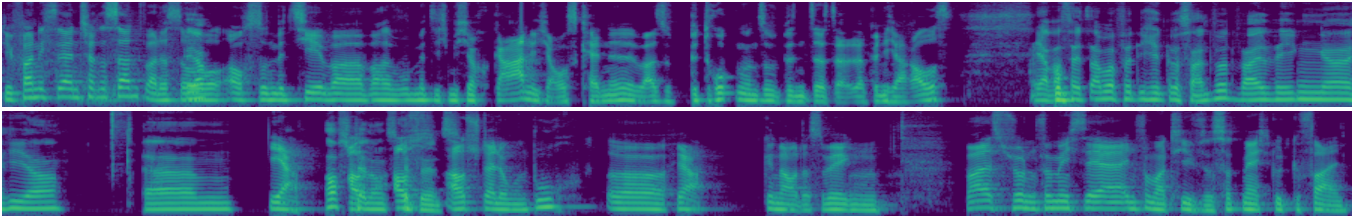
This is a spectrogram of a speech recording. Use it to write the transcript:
Die fand ich sehr interessant, weil das so Ja. auch so ein Metier war, war, womit ich mich auch gar nicht auskenne. Also bedrucken und so, bin, da, da bin ich ja raus. Ja, was jetzt aber für dich interessant wird, weil wegen äh, hier ähm, Ja. Ausstellungsgedöns. Aus, Ausstellung und Buch. Äh, ja, genau, deswegen war es schon für mich sehr informativ. Das hat mir echt gut gefallen.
